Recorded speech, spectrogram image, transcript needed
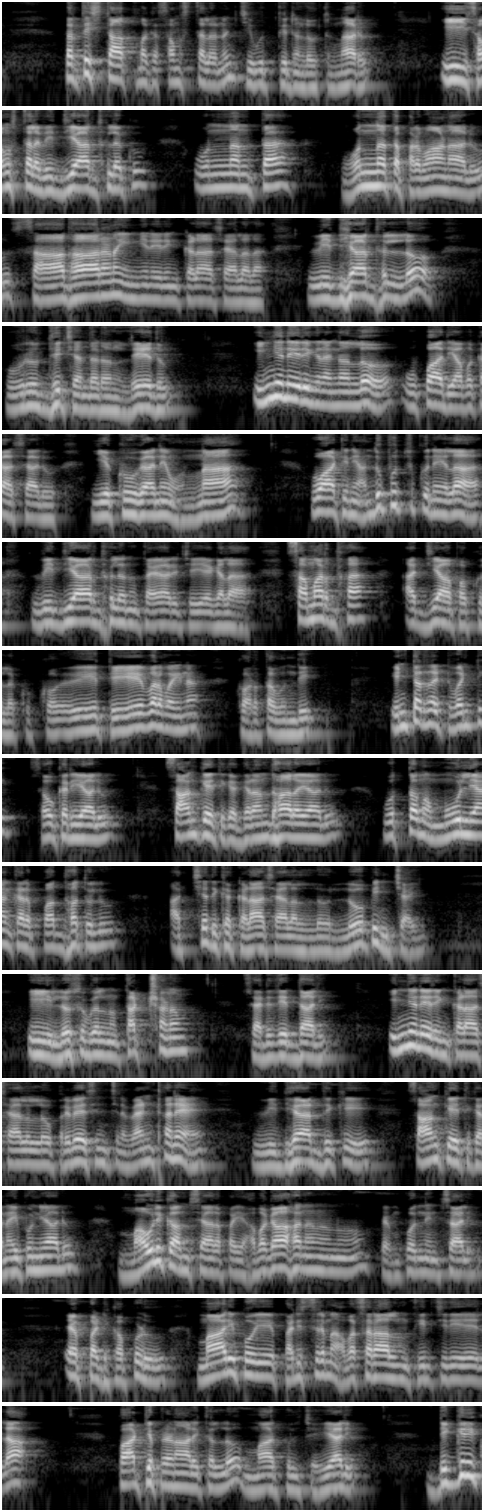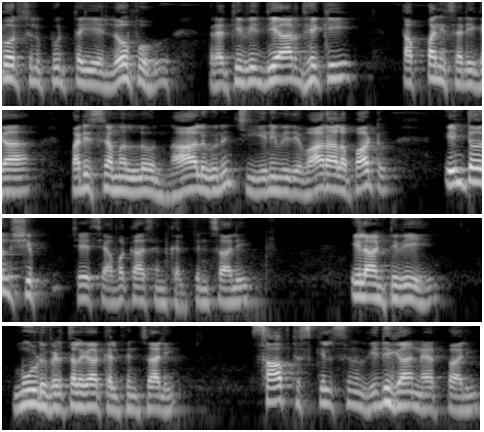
ప్రతిష్టాత్మక సంస్థల నుంచి ఉత్తీర్ణులవుతున్నారు. ఈ సంస్థల విద్యార్థులకు ఉన్నంత ఉన్నత ప్రమాణాలు సాధారణ ఇంజనీరింగ్ కళాశాలల విద్యార్థుల్లో వృద్ధి చెందడం లేదు. ఇంజనీరింగ్ రంగంలో ఉపాధి అవకాశాలు ఎక్కువగానే ఉన్నా వాటిని అందిపుచ్చుకునేలా విద్యార్థులను తయారు చేయగల సమర్థ అధ్యాపకులకు తీవ్రమైన కొరత ఉంది. ఇంటర్నెట్ వంటి సౌకర్యాలు సాంకేతిక గ్రంథాలయాలు ఉత్తమ మూల్యాంకన పద్ధతులు అత్యధిక కళాశాలల్లో లోపించాయి. ఈ లొసుగులను తక్షణం సరిదిద్దాలి. ఇంజనీరింగ్ కళాశాలల్లో ప్రవేశించిన వెంటనే విద్యార్థికి సాంకేతిక నైపుణ్యాలు మౌలిక అంశాలపై అవగాహనను పెంపొందించాలి. ఎప్పటికప్పుడు మారిపోయే పరిశ్రమ అవసరాలను తీర్చిదేలా పాఠ్య ప్రణాళికల్లో మార్పులు చేయాలి. డిగ్రీ కోర్సులు పూర్తయ్యే లోపు ప్రతి విద్యార్థికి తప్పనిసరిగా పరిశ్రమల్లో నాలుగు నుంచి ఎనిమిది వారాల పాటు ఇంటర్న్షిప్ చేసే అవకాశం కల్పించాలి. ఇలాంటివి మూడు విడతలుగా కల్పించాలి. సాఫ్ట్ స్కిల్స్ను విధిగా నేర్పాలి.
